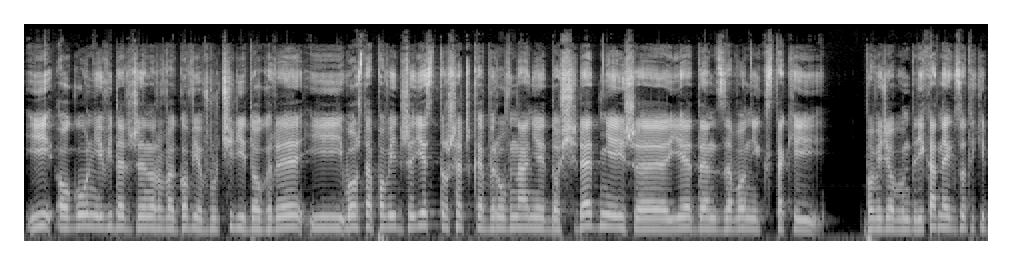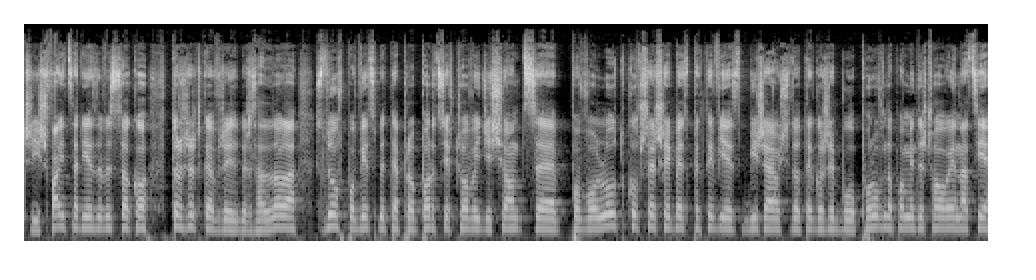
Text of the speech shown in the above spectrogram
I ogólnie widać, że Norwegowie wrócili do gry i można powiedzieć, że jest troszeczkę wyrównanie do średniej, że jeden zawodnik z takiej powiedziałbym delikatnej egzotyki, czyli Szwajcar jest wysoko, troszeczkę wyżej Bersadola. Znów powiedzmy te proporcje w czołowej dziesiątce powolutku w szerszej perspektywie zbliżają się do tego, że było porówno pomiędzy czołowe nacje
